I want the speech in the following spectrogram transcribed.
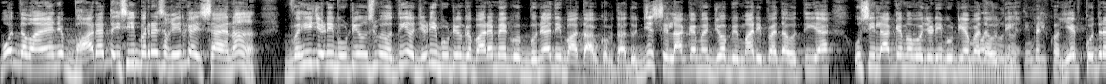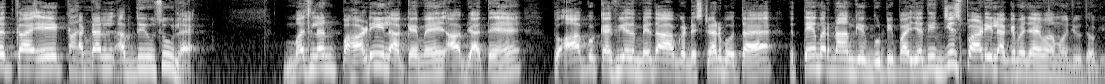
वो दवाएँ जब भारत इसी बर्रे सगीर का हिस्सा है ना वही जड़ी बूटियाँ उसमें होती हैं और जड़ी बूटियों के बारे में एक बुनियादी बात आपको बता दूँ जिस इलाके में जो बीमारी पैदा होती है उस इलाके में वो जड़ी बूटियाँ पैदा होती हैं, हैं बिल्कुल। ये कुदरत का एक अटल अब्दी उसूल है। मसलन पहाड़ी इलाके में आप जाते हैं तो आपको कैफियत मैदा आपका डिस्टर्ब होता है तो तेमर नाम की एक बूटी पाई जाती है जिस पहाड़ी इलाके में जाए वहाँ मौजूद होगी।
